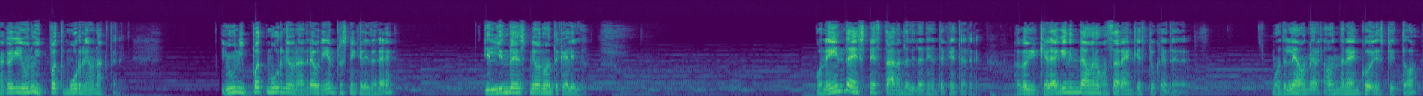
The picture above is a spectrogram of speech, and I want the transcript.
ಹಾಗಾಗಿ ಇವನು ಇಪ್ಪತ್ತ್ಮೂರನೇವನು ಆಗ್ತಾನೆ. ಇವನು ಇಪ್ಪತ್ತ್ಮೂರನೇವನಾದರೆ ಅವ್ರು ಏನು ಪ್ರಶ್ನೆ ಕೇಳಿದ್ದಾರೆ? ಇಲ್ಲಿಂದ ಎಷ್ಟನೇವನು ಅಂತ ಕೇಳಿಲ್ಲ. ಕೊನೆಯಿಂದ ಎಷ್ಟನೇ ಸ್ಥಾನದಲ್ಲಿದ್ದಾನೆ ಅಂತ ಕೇಳ್ತಾ ಇದ್ದಾರೆ. ಹಾಗಾಗಿ ಕೆಳಗಿನಿಂದ ಅವನ ಹೊಸ ರ್ಯಾಂಕ್ ಎಷ್ಟು ಕೇಳ್ತಾ ಇದ್ದಾರೆ. ಮೊದಲನೇ ಅವನ ಅವನ ರ್ಯಾಂಕು ಎಷ್ಟಿತ್ತೋ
